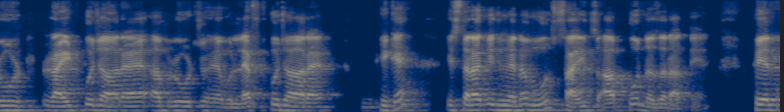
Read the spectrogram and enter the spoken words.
روڈ رائٹ کو جا رہا ہے، اب روڈ جو ہے وہ لیفٹ کو جا رہا ہے۔ ٹھیک ہے؟ اس طرح کے جو ہے نا وہ سائنس آپ کو نظر آتے ہیں۔ پھر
